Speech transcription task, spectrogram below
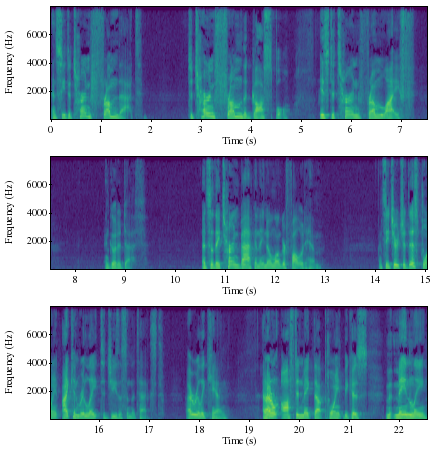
And see, to turn from that, to turn from the gospel, is to turn from life and go to death. And so they turned back and they no longer followed him. And see, church, at this point, I can relate to Jesus in the text. I really can. And I don't often make that point because mainly,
